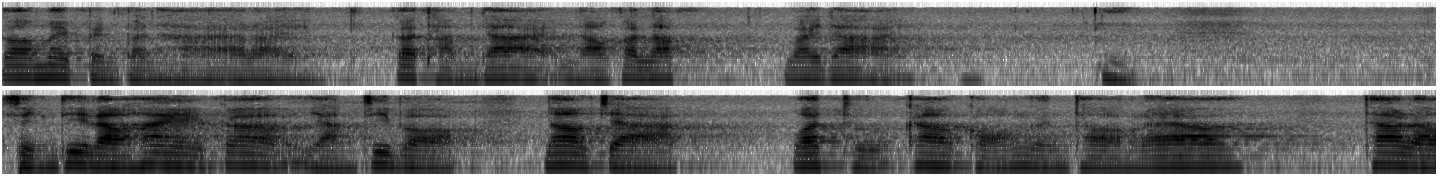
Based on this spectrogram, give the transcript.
ก็ไม่เป็นปัญหาอะไร ก็ทำได้เราก็รับไว้ได้ สิ่งที่เราให้ก็อย่างที่บอกนอกจากวัตถุข้าวของเงินทองแล้ว ถ้าเรา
